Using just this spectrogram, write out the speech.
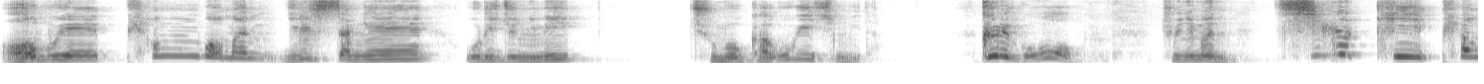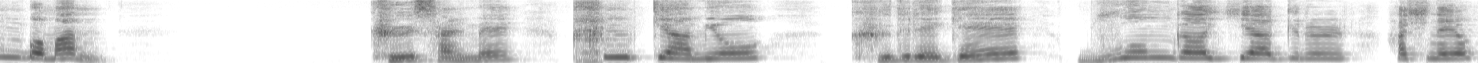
어부의 평범한 일상에 우리 주님이 주목하고 계십니다. 그리고 주님은 지극히 평범한 그 삶에 함께하며 그들에게 무언가 이야기를 하시네요.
